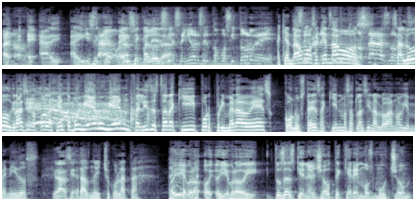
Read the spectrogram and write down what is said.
Ah, eh, ahí, ahí se quedó, ahí Horacio se quedó Palencia, la- señor, es el compositor de. Aquí andamos, aquí gran éxito. ¿Cómo andamos. estás? Saludos, gracias a toda la gente. Muy bien, muy bien. Feliz de estar aquí por primera vez con ustedes aquí en Mazatlán, Sinaloa, ¿no? Bienvenidos. Gracias. Erasmo y Chocolata. Oye, bro- oye, Brody, tú sabes que en el show te queremos mucho.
